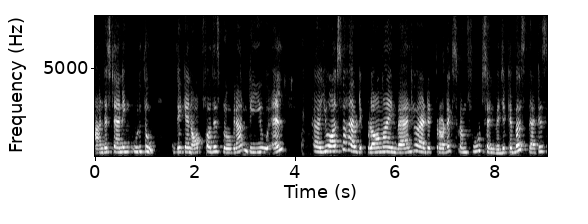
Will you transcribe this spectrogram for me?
understanding Urdu, they can opt for this program, DUL. Uh, you also have diploma in value added products from foods and vegetables. That is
